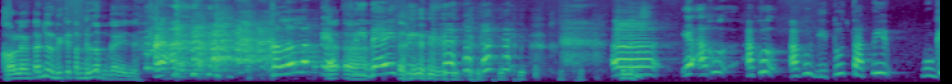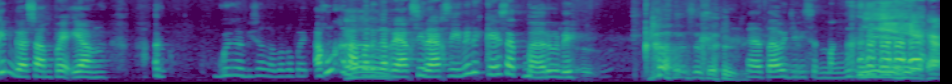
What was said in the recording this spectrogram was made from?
Kalau yang tadi lebih ke tenggelam kayaknya. Kelelep ya, Eh, free diving. Eh, ya aku, aku, aku gitu, tapi mungkin nggak sampai yang, gue nggak bisa nggak bakal baik. Aku kenapa Eh. dengan reaksi-reaksi ini nih kayak set baru deh. Kenapa seteru? Nggak tahu jadi seneng. Iya,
